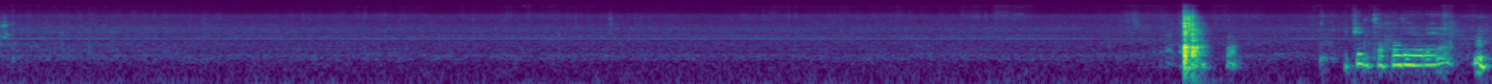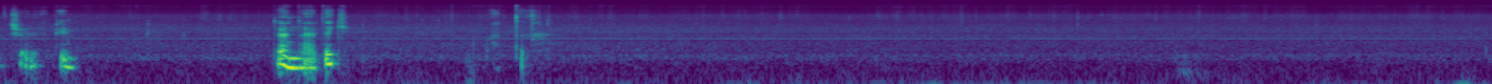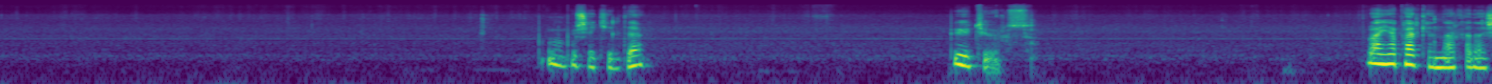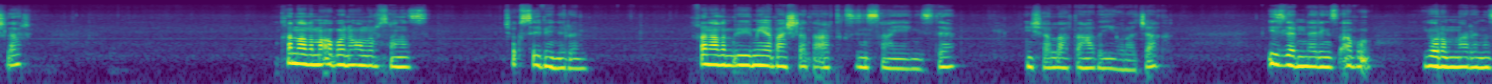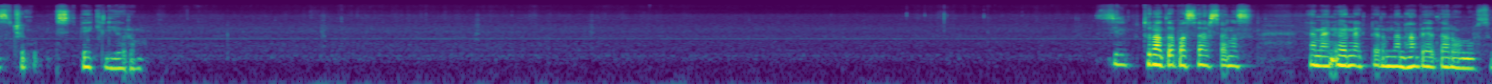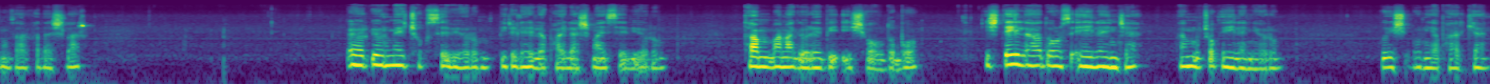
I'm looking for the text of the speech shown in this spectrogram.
İpim takılıyor ya. Hı, şöyle yapayım. Döndürdük. Battık. Bunu bu şekilde büyütüyoruz. Burayı yaparken de arkadaşlar kanalıma abone olursanız çok sevinirim. Kanalım büyümeye başladı artık sizin sayenizde. İnşallah daha da iyi olacak. İzlenimleriniz, abo yorumlarınızı çok bekliyorum. Zil butonuna da basarsanız Hemen örneklerimden haberdar olursunuz arkadaşlar. Örgü örmeyi çok seviyorum. Birileriyle paylaşmayı seviyorum. Tam bana göre bir iş oldu bu. İş değil daha doğrusu eğlence. Ben bunu çok eğleniyorum. Bu işi bunu yaparken.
